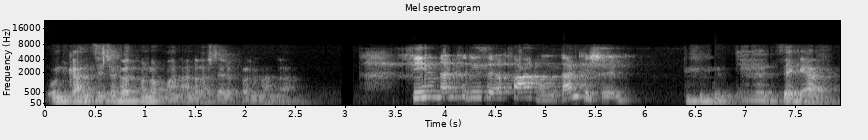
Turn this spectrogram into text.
Und ganz sicher hört man noch mal an anderer Stelle voneinander. Vielen Dank für diese Erfahrung. Dankeschön. Sehr gerne.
